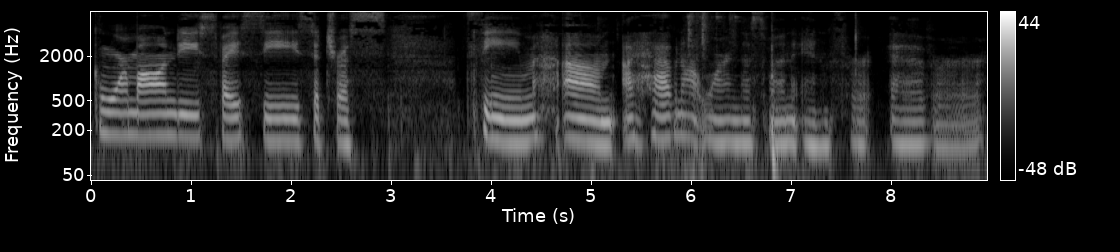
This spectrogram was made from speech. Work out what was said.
gourmandy, spicy citrus theme. Um, I have not worn this one in forever.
